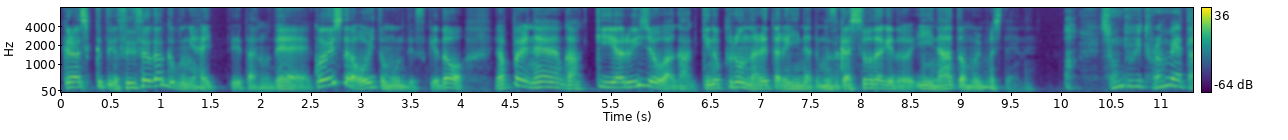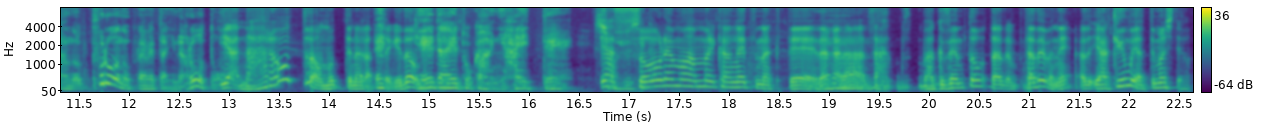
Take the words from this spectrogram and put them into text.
クラシックっていうか吹奏楽部に入ってたのでこういう人は多いと思うんですけどやっぱりね楽器やる以上は楽器のプロになれたらいいなって難しそうだけどいいなと思いましたよね。あその時トランペッターのプロのトランペッターになろうと？いやなろうとは思ってなかったけど。芸大とかに入っていやそれもあんまり考えてなくてだからざ漠然と例えばね野球もやってましたよ。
